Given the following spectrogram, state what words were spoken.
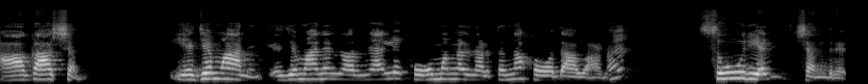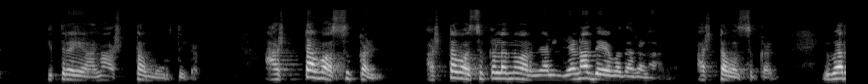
ആകാശം യജമാനൻ. യജമാനൻ എന്ന് പറഞ്ഞാൽ ഹോമങ്ങൾ നടത്തുന്ന ഹോതാവാണ് സൂര്യൻ ചന്ദ്രൻ. ഇത്രയാണ് അഷ്ടമൂർത്തികൾ. അഷ്ടവസുക്കൾ. അഷ്ടവസുക്കൾ എന്ന് പറഞ്ഞാൽ ഗണദേവതകളാണ്. അഷ്ടവസുക്കൾ. ഇവർ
